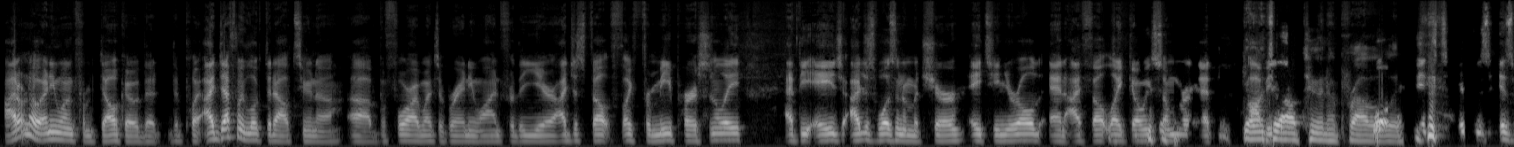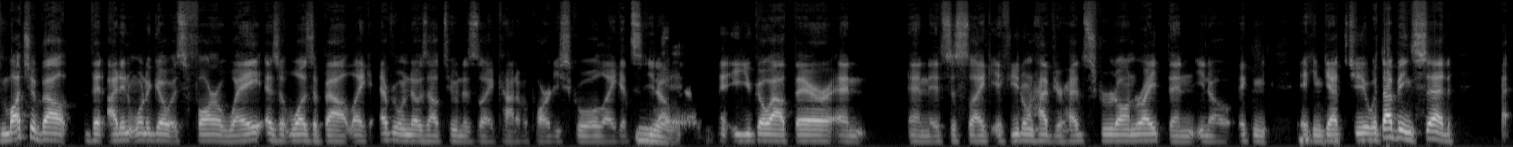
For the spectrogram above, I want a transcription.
I don't know anyone from Delco that that play. I definitely looked at Altoona uh, before I went to Brandywine for the year. I just felt like for me personally, at the age, I just wasn't a mature 18 year old, and I felt like going somewhere that Going to Altoona, probably. it's, it was as much about that I didn't want to go as far away as it was about like everyone knows Altoona is like kind of a party school. Like it's you know you go out there and and it's just like if you don't have your head screwed on right, then you know it can it can get to you. With that being said,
